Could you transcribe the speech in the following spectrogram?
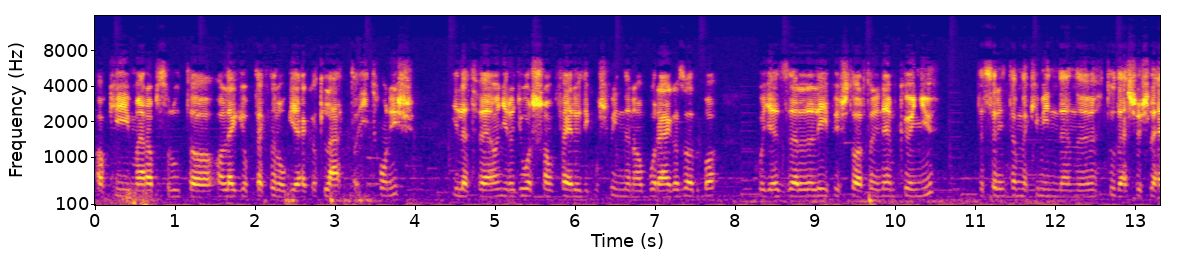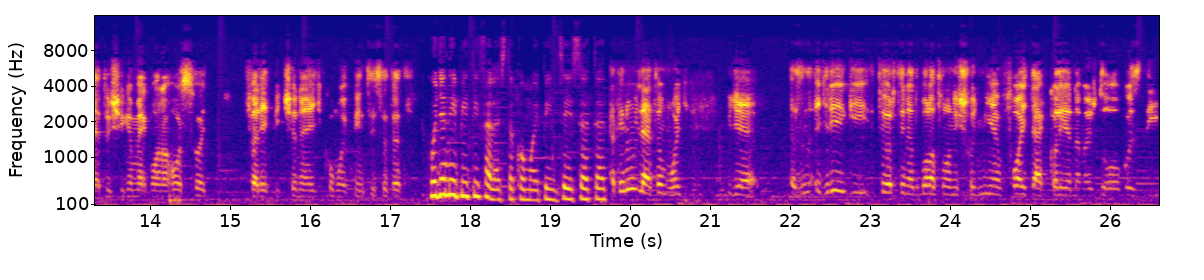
aki már abszolút a, a legjobb technológiákat látta itthon is, illetve annyira gyorsan fejlődik most minden a borágazatba, hogy ezzel lépést tartani nem könnyű, de szerintem neki minden tudása és lehetősége megvan ahhoz, hogy felépítsen egy komoly pincészetet. Hogyan építi fel ezt a komoly pincészetet? Hát én úgy látom, hogy ugye ez egy régi történet Balatonon is, hogy milyen fajtákkal érdemes dolgozni.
